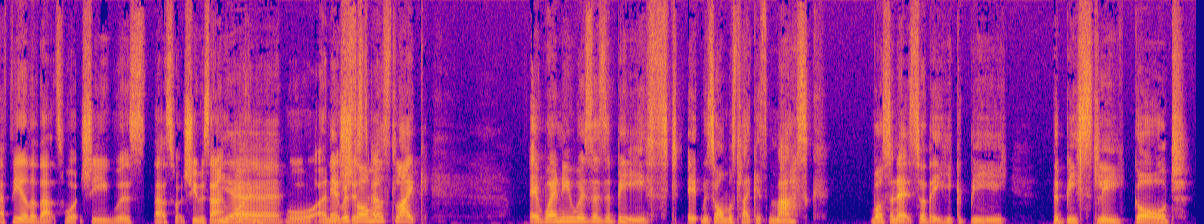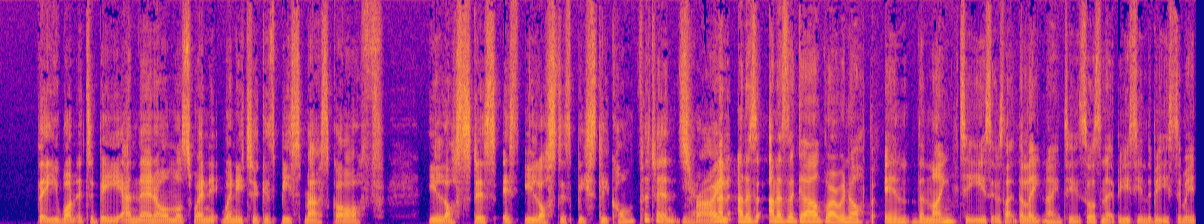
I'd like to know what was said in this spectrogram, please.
I feel that that's what she was that's what she was angling Yeah. for and it was just a- almost like eh, when he was as a beast, it was almost like his mask, wasn't it? So that he could be the beastly god that he wanted to be. And then almost when when he took his beast mask off, he lost his, his he lost his beastly confidence, Yeah. right? And, and as and as a girl growing up in the nineties, it was like the late nineties, wasn't it? Beauty and the Beast. I mean,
